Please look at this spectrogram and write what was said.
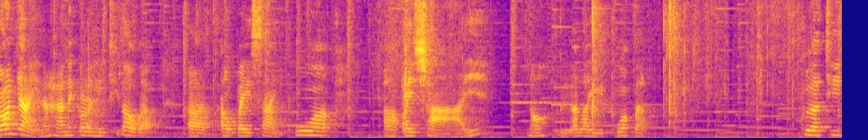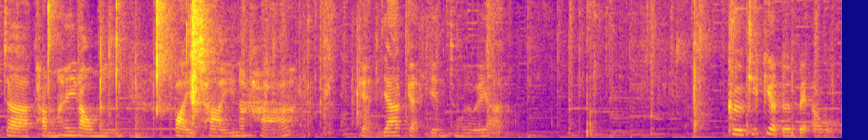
ก้อนใหญ่นะคะในกรณีที่เราแบบเอ่อเอาไปใส่พวกไปฉายเนาะหรืออะไรพวกแบบ เพื่อที่จะทำให้เรามีไฟใช้นะคะ แกะยากแกะเย็นจังเลยอะ่ะคือขี้เกียจเดินไปเอาเ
